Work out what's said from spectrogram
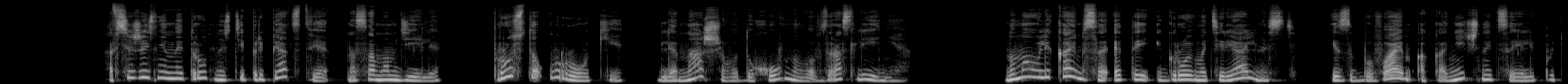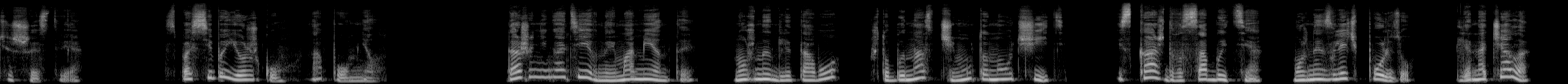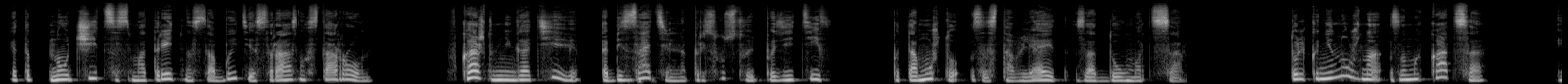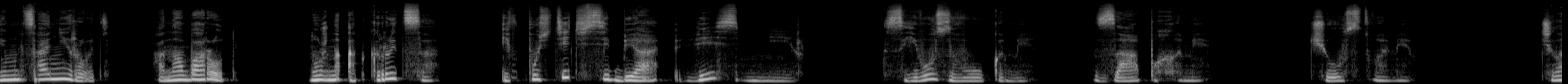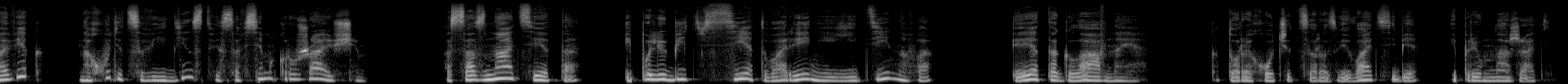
А все жизненные трудности и препятствия на самом деле просто уроки для нашего духовного взросления. Но мы увлекаемся этой игрой в материальность и забываем о конечной цели путешествия. Спасибо ежику, напомнил. Даже негативные моменты нужны для того, чтобы нас чему-то научить. Из каждого события можно извлечь пользу. Для начала это научиться смотреть на события с разных сторон. В каждом негативе обязательно присутствует позитив, потому что заставляет задуматься. Только не нужно замыкаться и эмоционировать, а наоборот, нужно открыться и впустить в себя весь мир с его звуками, запахами, чувствами. Человек находится в единстве со всем окружающим. Осознать это и полюбить все творения единого — это главное, которое хочется развивать себе и приумножать,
